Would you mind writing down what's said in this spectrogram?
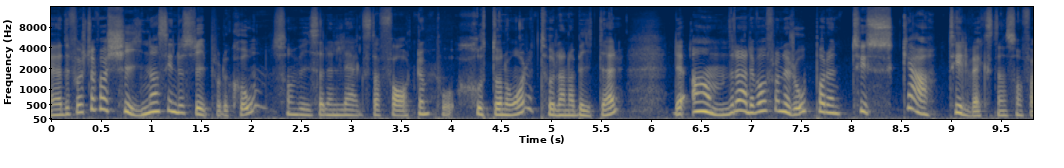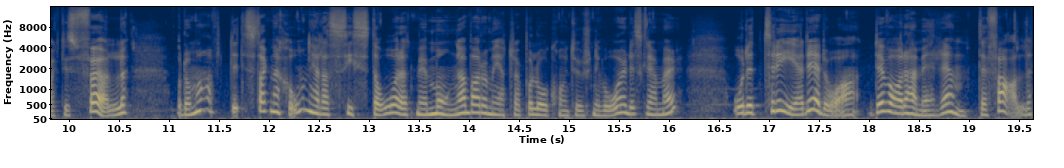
Eh, det första var Kinas industriproduktion som visar den lägsta farten på 17 år, tullarna biter. Det andra det var från Europa och den tyska tillväxten som faktiskt föll. Och de har haft lite stagnation hela sista året med många barometrar på lågkonjunktursnivåer, det skrämmer. Och det tredje då, det var det här med räntefall.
